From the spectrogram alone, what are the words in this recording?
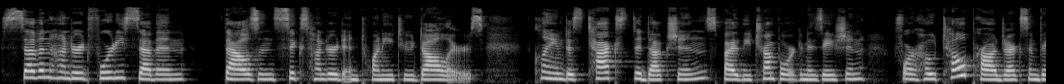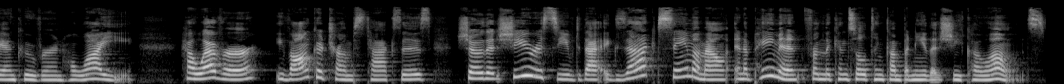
$747,622 claimed as tax deductions by the Trump Organization for hotel projects in Vancouver and Hawaii. However, Ivanka Trump's taxes show that she received that exact same amount in a payment from the consulting company that she co-owns.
